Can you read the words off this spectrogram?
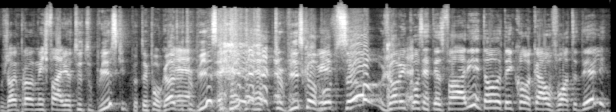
O jovem provavelmente falaria o Tutu Brisk, que eu tô empolgado com o Trubisky. Trubisky é uma boa opção. O jovem com certeza falaria, então eu tenho que colocar o voto dele.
